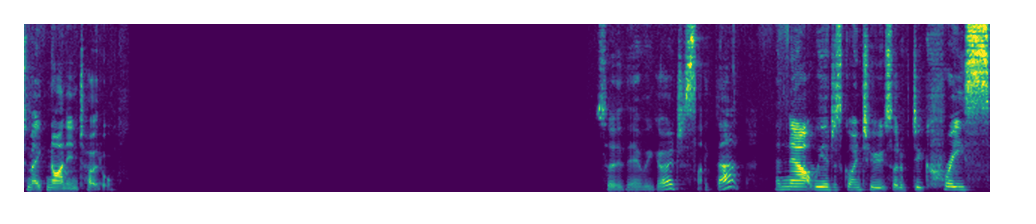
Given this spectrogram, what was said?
to make nine in total. So there we go, just like that. And now we are just going to sort of decrease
